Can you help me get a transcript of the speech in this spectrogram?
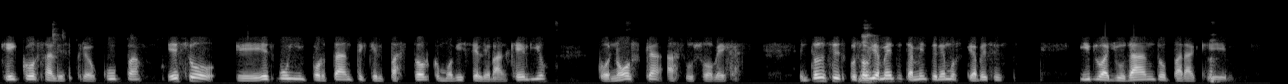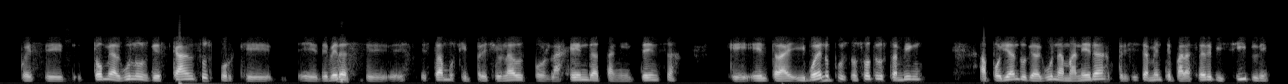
qué cosa les preocupa. Eso eh, es muy importante que el pastor, como dice el Evangelio, conozca a sus ovejas. Entonces, pues obviamente también tenemos que a veces irlo ayudando para que pues eh, tome algunos descansos porque de veras estamos impresionados por la agenda tan intensa que él trae. Y bueno, pues nosotros también apoyando de alguna manera precisamente para hacer visible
